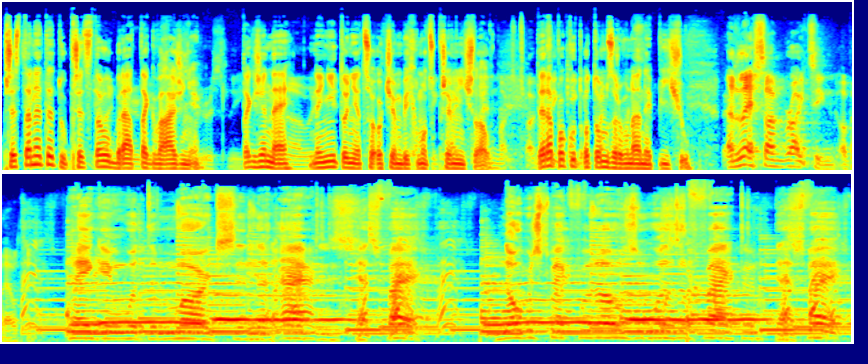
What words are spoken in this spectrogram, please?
přestanete tu představu brát tak vážně. Takže ne, není to něco, o čem bych moc přemýšlel. Teda pokud o tom zrovna nepíšu. No respect for those who was a factor, that's fact.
